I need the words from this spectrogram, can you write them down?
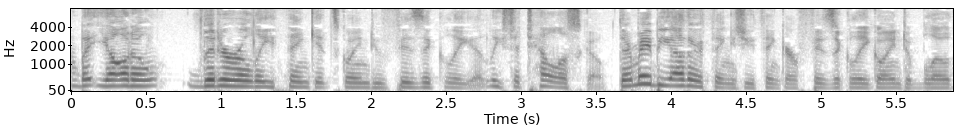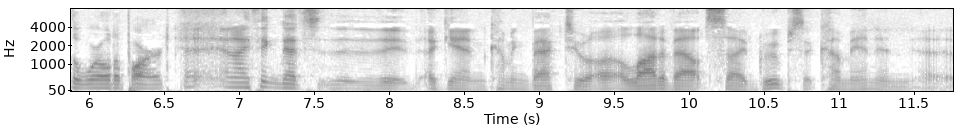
But y'all don't literally think it's going to physically, at least a telescope. There may be other things you think are physically going to blow the world apart. And I think that's the, the, again coming back to a, a lot of outside groups that come in and uh,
